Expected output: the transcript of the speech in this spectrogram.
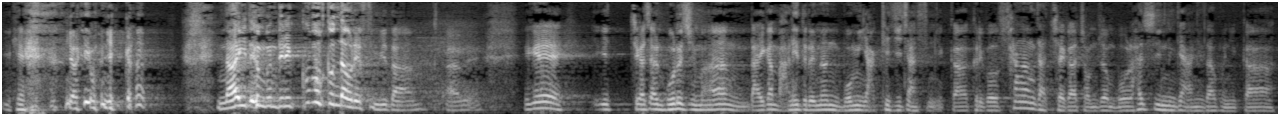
이렇게 여기 보니까 나이 든 분들이 꿈을 꾼다고 그랬습니다. 아, 네. 이게, 제가 잘 모르지만 나이가 많이 들으면 몸이 약해지지 않습니까? 그리고 상황 자체가 점점 뭘 할 수 있는 게 아니다 보니까 예,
